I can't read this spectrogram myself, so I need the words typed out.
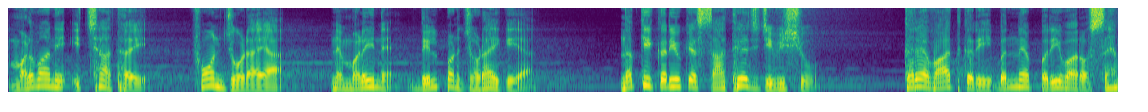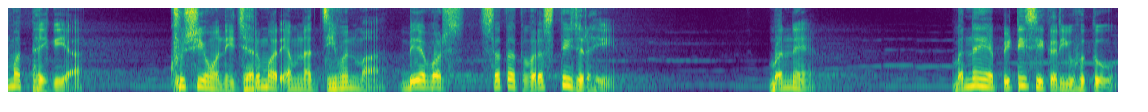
મળવાની ઈચ્છા થઈ. ફોન જોડાયા ને મળીને દિલ પણ જોડાઈ ગયા. નક્કી કર્યું કે સાથે જ જીવીશું. ઘરે વાત કરી બંને પરિવારો સહેમત થઈ ગયા. ખુશીઓની ઝરમર એમના જીવનમાં બે વર્ષ સતત વરસતી જ રહી. બંને, બંનેએ પીટીસી કર્યું હતું.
